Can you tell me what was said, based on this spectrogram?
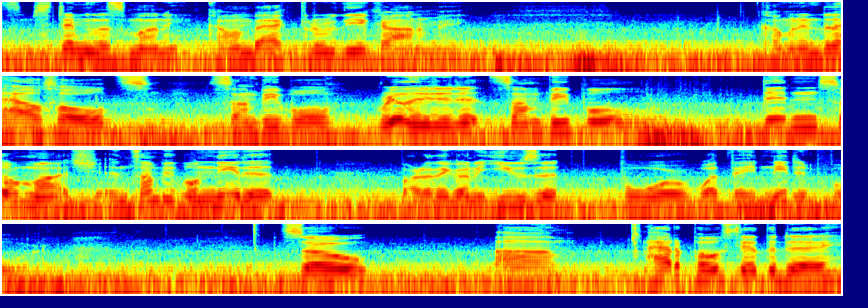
some stimulus money coming back through the economy, coming into the households. Some people really needed it. Some people didn't so much, and some people need it but are they going to use it for what they need it for? So, um, I had a post the other day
